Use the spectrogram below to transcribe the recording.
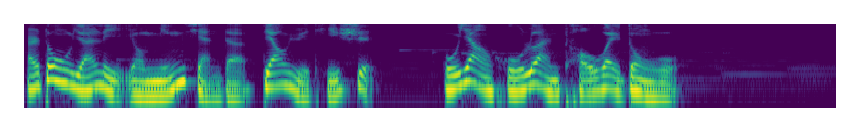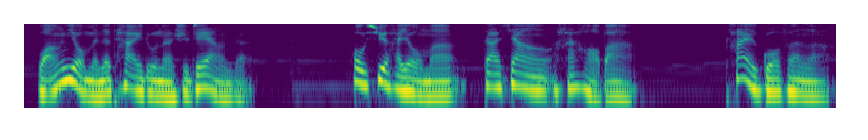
而动物园里有明显的标语提示：“不要胡乱投喂动物。”网友们的态度呢是这样的：“后续还有吗？大象还好吧？太过分了。”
